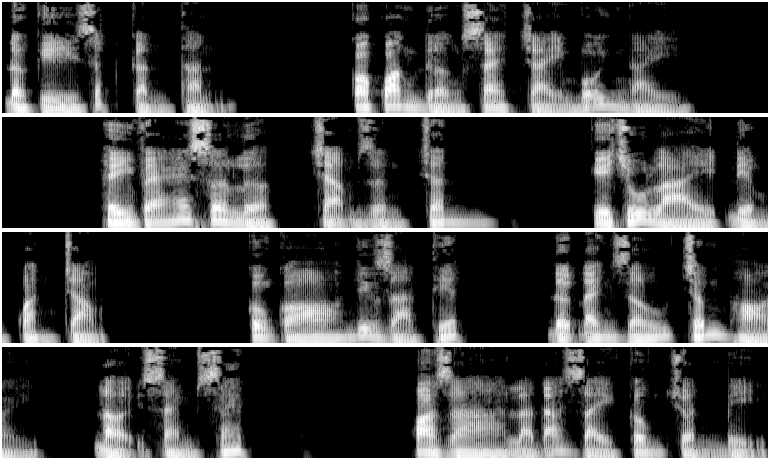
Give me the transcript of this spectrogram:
được ghi rất cẩn thận, có quang đường xe chạy mỗi ngày. Hình vẽ sơ lược chạm dừng chân, ghi chú lại điểm quan trọng. Cũng có những giả thiết được đánh dấu chấm hỏi, đợi xem xét. Hóa ra là đã dày công chuẩn bị.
